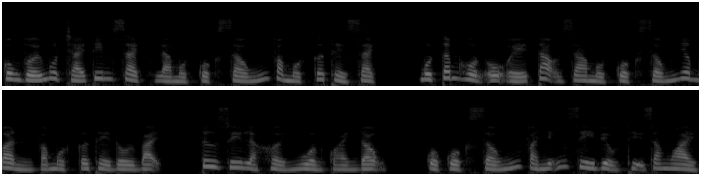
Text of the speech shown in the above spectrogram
Cùng với một trái tim sạch là một cuộc sống và một cơ thể sạch, một tâm hồn ô uế tạo ra một cuộc sống nhơ bẩn và một cơ thể đồi bại, tư duy là khởi nguồn của hành động, của cuộc sống và những gì biểu thị ra ngoài,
